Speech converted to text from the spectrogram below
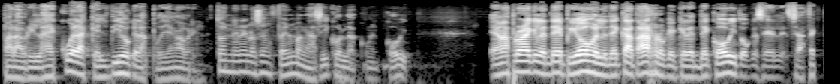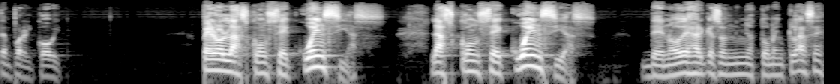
para abrir las escuelas que él dijo que las podían abrir. Estos nenes no se enferman así con, la, con el COVID. Es más probable que les dé piojo, les dé catarro, que, que les dé COVID o que se, se afecten por el COVID. Pero las consecuencias, las consecuencias de no dejar que esos niños tomen clases,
